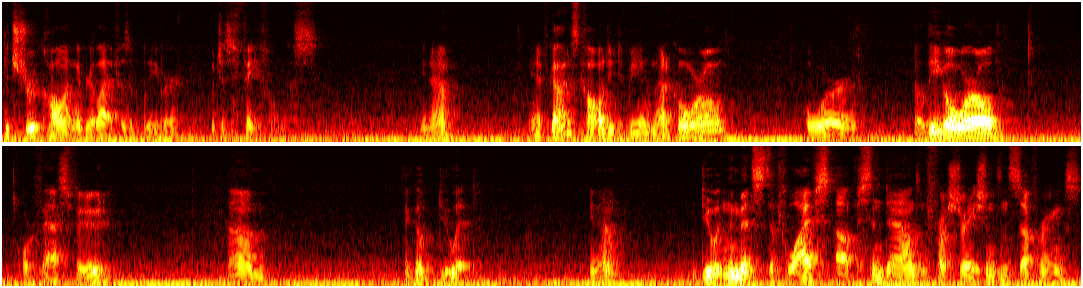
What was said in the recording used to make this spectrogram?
the true calling of your life as a believer, which is faithfulness. You know? And if God has called you to be in the medical world, or the legal world, or fast food, um, then go do it. You know? Do it in the midst of life's ups and downs and frustrations and sufferings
